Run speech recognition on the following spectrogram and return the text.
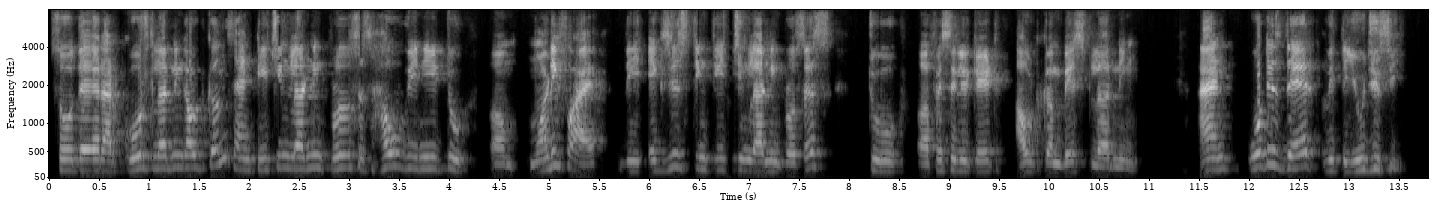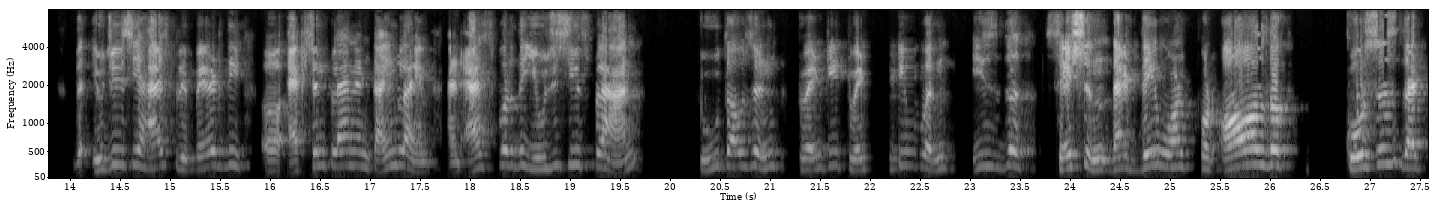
So there are course learning outcomes and teaching learning process how we need to um, modify the existing teaching learning process to uh, facilitate outcome based learning. And what is there with the ugc the UGC has prepared the uh, action plan and timeline and as per the UGC's plan 2020-21 is the session that they want for all the courses that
